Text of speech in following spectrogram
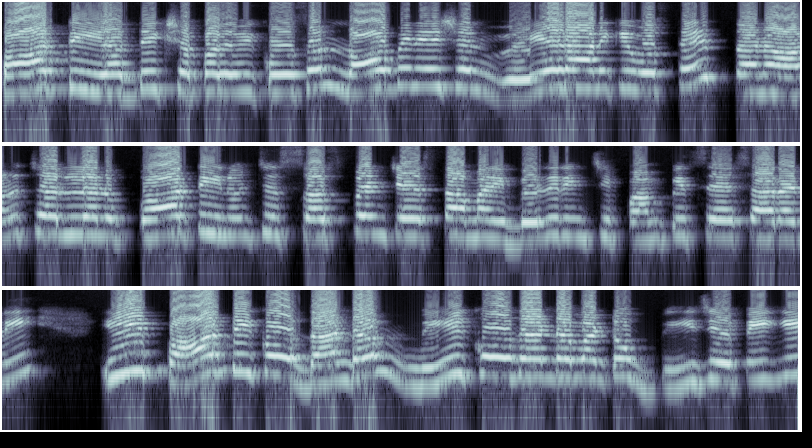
పార్టీ అధ్యక్ష పదవి కోసం నామినేషన్ వేయడానికి వస్తే తన అనుచరులను పార్టీ నుంచి సస్పెండ్ చేస్తామని బెదిరించి పంపించేశారని ఈ పార్టీకో దండం మీకో దండం అంటూ బీజేపీకి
